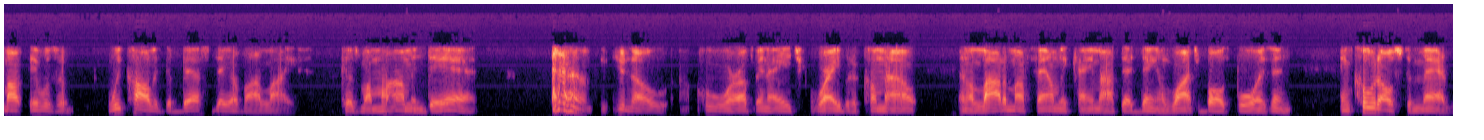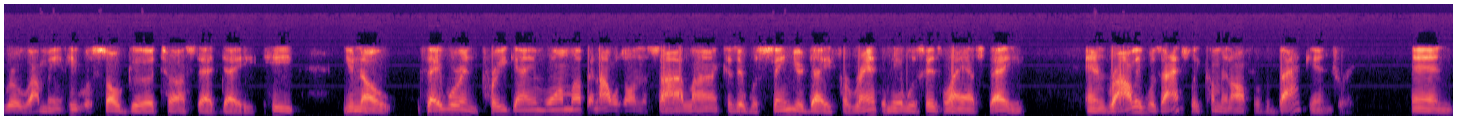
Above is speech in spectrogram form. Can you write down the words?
my it was a we call it the best day of our life because my mom and dad, you know, who were up in age, were able to come out, and a lot of my family came out that day and watched both boys. And and kudos to Matt Rhule. I mean, he was so good to us that day. He, you know, they were in pregame warm up, and I was on the sideline because it was senior day for Ranthony. It was his last day, and Raleigh was actually coming off of a back injury, and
